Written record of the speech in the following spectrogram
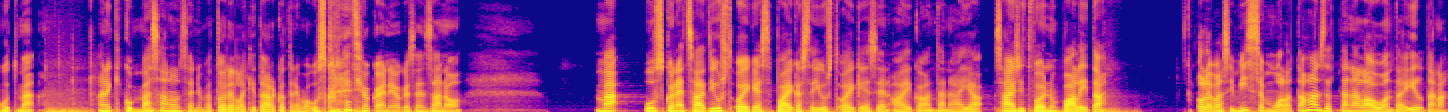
mutta mä, ainakin kun mä sanon sen, niin mä todellakin tarkoitan ja mä uskon, että jokainen, joka sen sanoo, mä uskon, että sä oot just oikeassa paikassa just oikeaan aikaan tänään. Ja saisit voinut valita olevasi missä muualla tahansa tänä lauantai-iltana,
